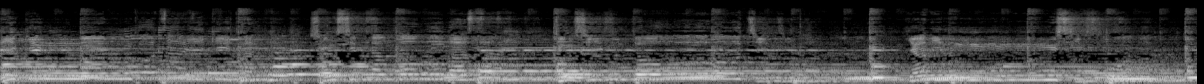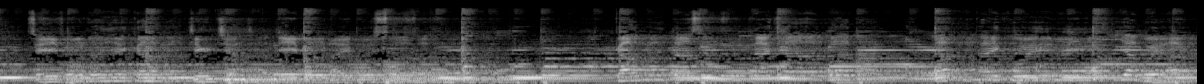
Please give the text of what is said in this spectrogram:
已经满我再期待，伤心人无目屎，总是阮多情怀，遐尼软心肝，这无奈的感情这尼无来无散，甘打算来找我，但太过也袂爱。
